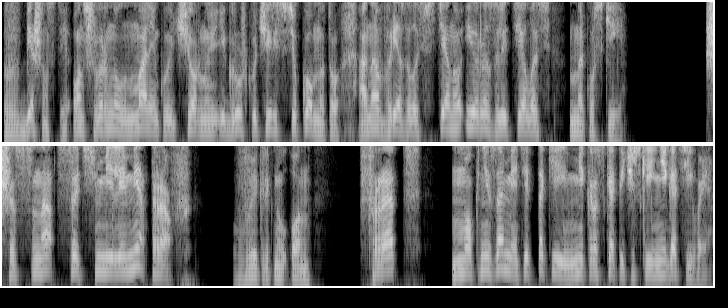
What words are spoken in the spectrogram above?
В бешенстве он швырнул маленькую черную игрушку через всю комнату. Она врезалась в стену и разлетелась на куски. «Шестнадцать миллиметров!» — выкрикнул он. «Фред мог не заметить такие микроскопические негативы».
